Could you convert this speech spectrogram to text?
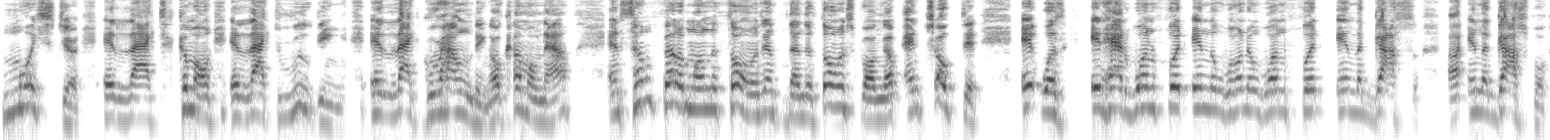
moisture. It lacked, come on, it lacked rooting. It lacked grounding. Oh, come on now. And some fell among the thorns, and then the thorns sprung up and choked it. It was it had one foot in the world and one foot in the gospel uh, in the gospel.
